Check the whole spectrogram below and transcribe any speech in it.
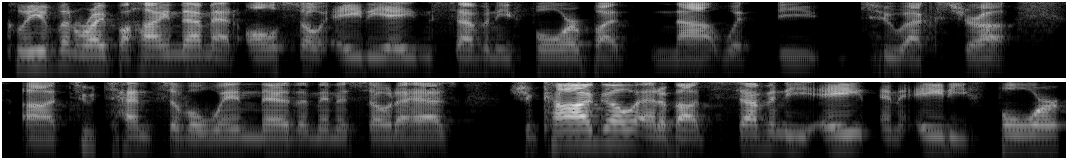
Cleveland right behind them at also 88 and 74, but not with the two extra, uh, two tenths of a win there that Minnesota has. Chicago at about 78 and 84.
